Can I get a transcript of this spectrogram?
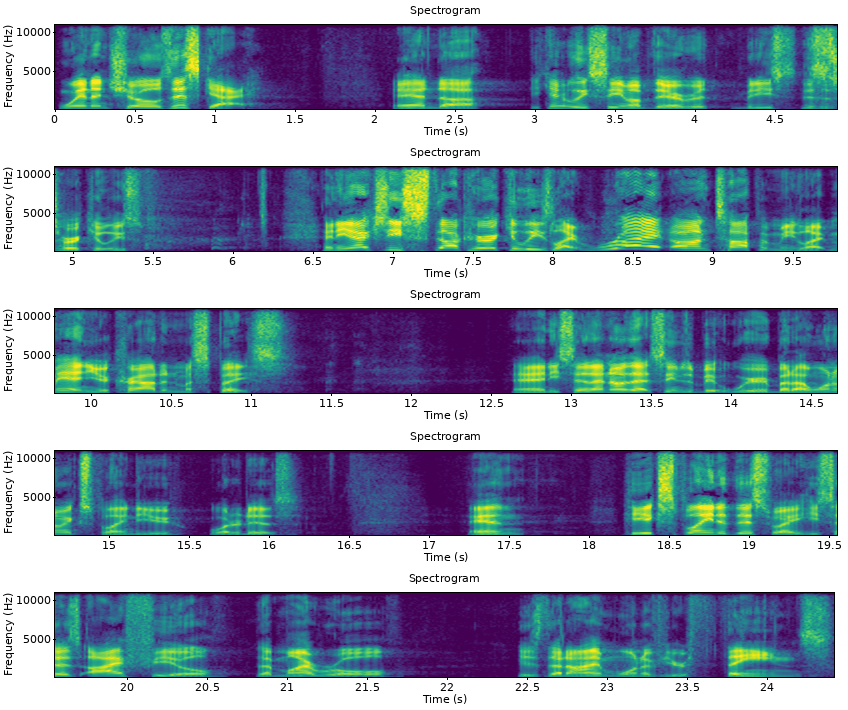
went and chose this guy. And uh, you can't really see him up there, but, but he's, this is Hercules. And he actually stuck Hercules like right on top of me, like, man, you're crowding my space. And he said, I know that seems a bit weird, but I want to explain to you what it is. And he explained it this way He says, I feel that my role is that I'm one of your thanes.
